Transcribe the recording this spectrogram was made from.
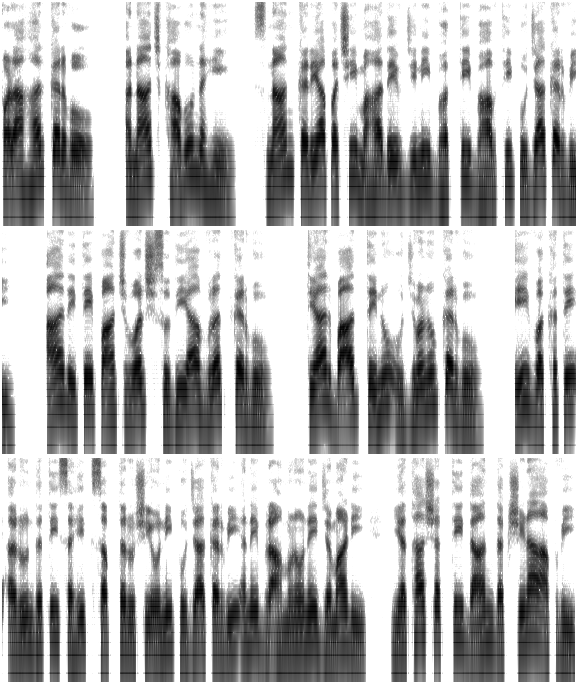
ફળાહાર કરવો. અનાજ ખાવું નહીં. સ્નાન કર્યા પછી મહાદેવજીની ભક્તિ ભાવથી પૂજા કરવી. આ રીતે પાંચ વર્ષ સુધી આ વ્રત કરવું. ત્યારબાદ તેનું ઉજવણું કરવું. એ વખતે અરુંધતી સહિત સપ્તઋષિઓની પૂજા કરવી અને બ્રાહ્મણોને જમાડી, યથાશક્તિ દાન દક્ષિણા આપવી.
